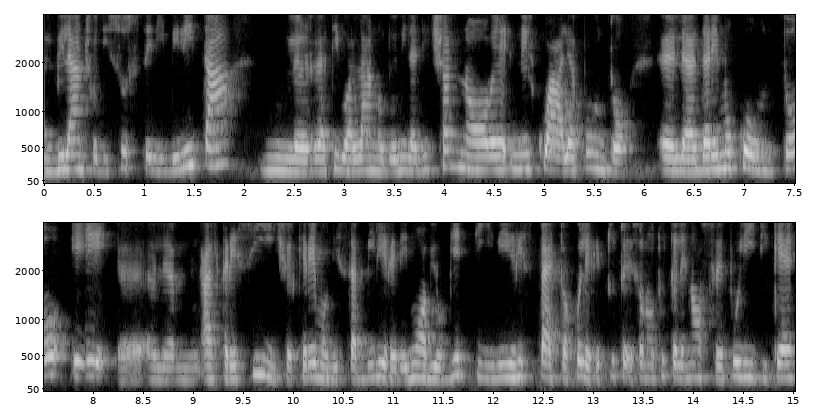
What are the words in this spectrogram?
il bilancio di sostenibilità relativo all'anno 2019 nel quale appunto eh, daremo conto e eh, altresì cercheremo di stabilire dei nuovi obiettivi rispetto a quelle che tutte, sono tutte le nostre politiche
